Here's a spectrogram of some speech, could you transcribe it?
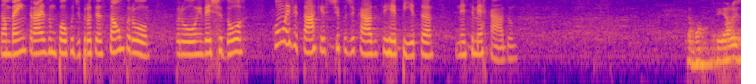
também traz um pouco de proteção para o investidor. Como evitar que esse tipo de caso se repita nesse mercado? Tá bom, obrigado, Luiz.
